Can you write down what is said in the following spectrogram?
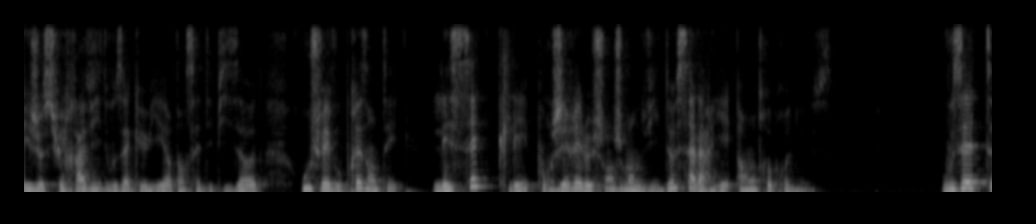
et je suis ravie de vous accueillir dans cet épisode où je vais vous présenter les 7 clés pour gérer le changement de vie de salarié à entrepreneuse. Vous êtes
